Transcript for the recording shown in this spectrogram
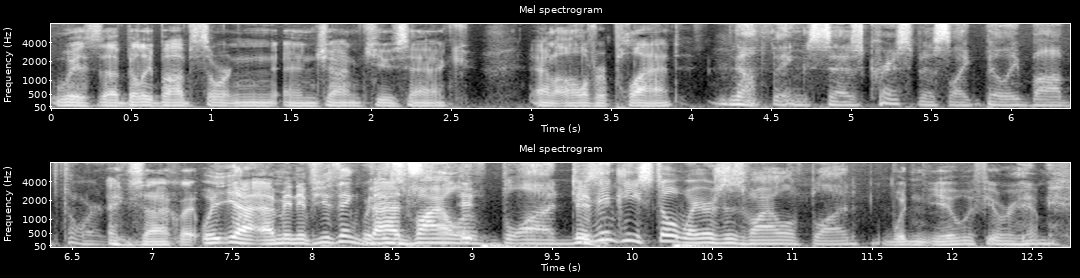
with uh, Billy Bob Thornton and John Cusack and Oliver Platt. Nothing says Christmas like Billy Bob Thornton Exactly. Well, yeah. I mean, if you think with bad, his vial it- of blood. Do you if- think he still wears his vial of blood? wouldn't you if you were him?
